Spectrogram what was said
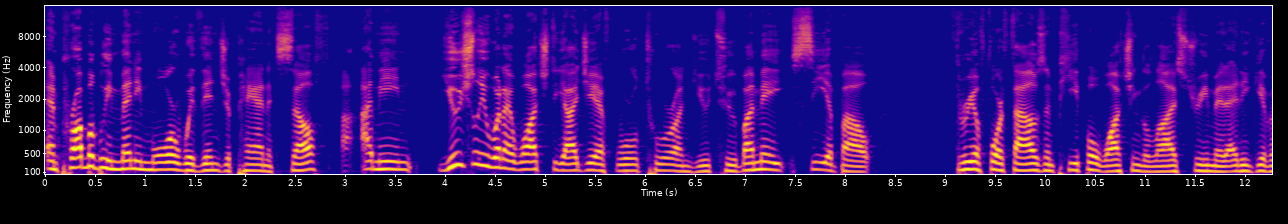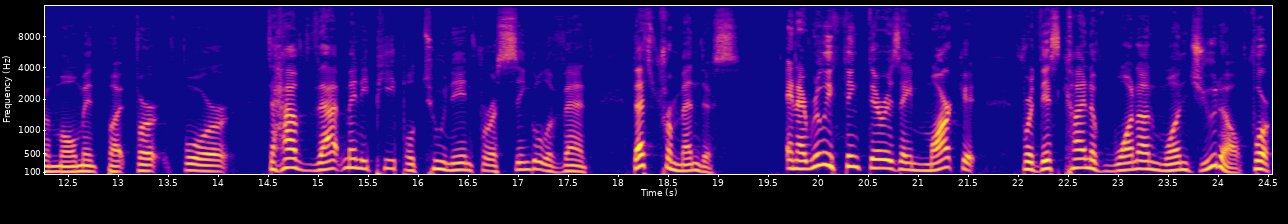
and probably many more within Japan itself. I mean, usually when I watch the IJF World Tour on YouTube, I may see about three or four thousand people watching the live stream at any given moment. But for for to have that many people tune in for a single event, that's tremendous. And I really think there is a market for this kind of one-on-one judo for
